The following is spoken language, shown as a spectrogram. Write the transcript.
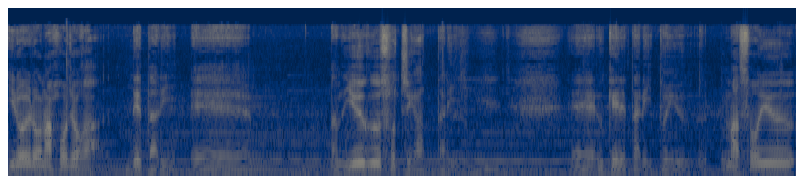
いろいろな補助が出たり、えー、なん優遇措置があったりえー、受け入れたりという、まあ、そういう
